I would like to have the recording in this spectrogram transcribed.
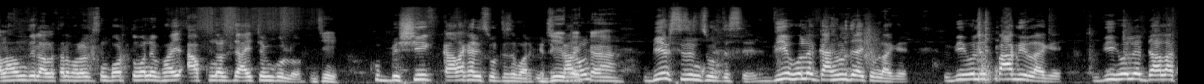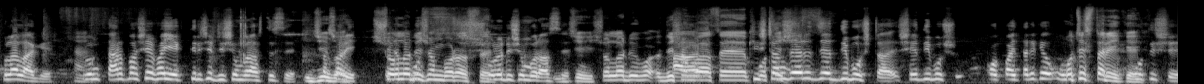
আলহামদুলিল্লাহ আল্লাহ তাআলা ভালো রাখছেন। বর্তমানে ভাই আপনার যে আইটেমগুলো জি। খুব বেশি কারাকারি চলতেছে মার্কেটে কারণ বিয়ের সিজন চলতেছে। বিয়ে হলে গায়ে হলুদের আইটেম লাগে বিয়ে হলে পাগড়ি লাগে বিয়ে হলে ডালা খোলা লাগে এবং তার পাশে ভাই একত্রিশে ডিসেম্বর আসতেছে। সরি ষোলো ডিসেম্বর আছে। ষোলো ডিসেম্বর আছে। ষোলো ডিসেম্বর আছে খ্রিস্টানদের যে দিবসটা সে দিবস কয় তারিখে? পঁচিশ তারিখে। পঁচিশে।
